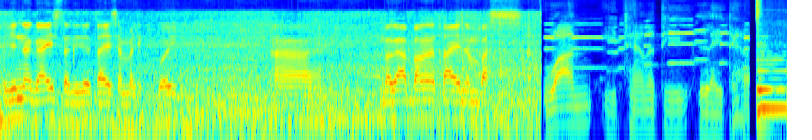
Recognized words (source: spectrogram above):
Ayun na guys, nandito tayo sa Malikboy. Ah, mag-abang na tayo ng bus. One eternity later.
